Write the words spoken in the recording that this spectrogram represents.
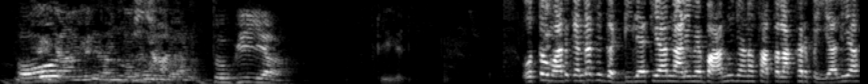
ਬਹੁਤ। ਦੁਖੀ ਆ ਠੀਕ ਹੈ ਜੀ। ਉਸ ਤੋਂ ਬਾਅਦ ਕਹਿੰਦਾ ਕਿ ਗੱਡੀ ਲੈ ਕੇ ਆ ਨਾਲੇ ਮੈਂ ਬਾਹਰ ਨੂੰ ਜਾਣਾ 7 ਲੱਖ ਰੁਪਈਆ ਲਿਆ।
